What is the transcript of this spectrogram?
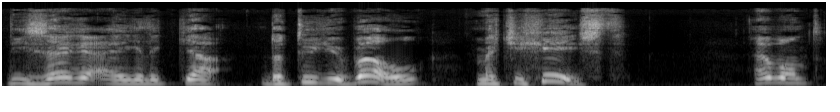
die zeggen eigenlijk, ja, dat doe je wel met je geest. Want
